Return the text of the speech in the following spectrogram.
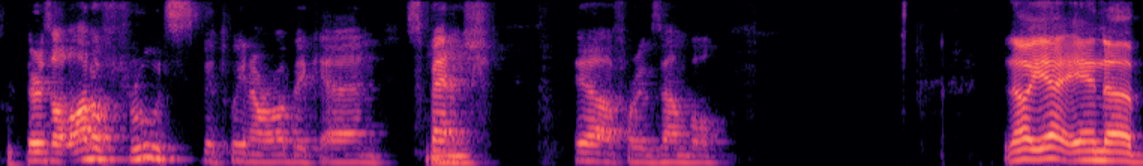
there's a lot of fruits between Arabic and Spanish. Mm. Yeah, for example. No, yeah, and uh,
